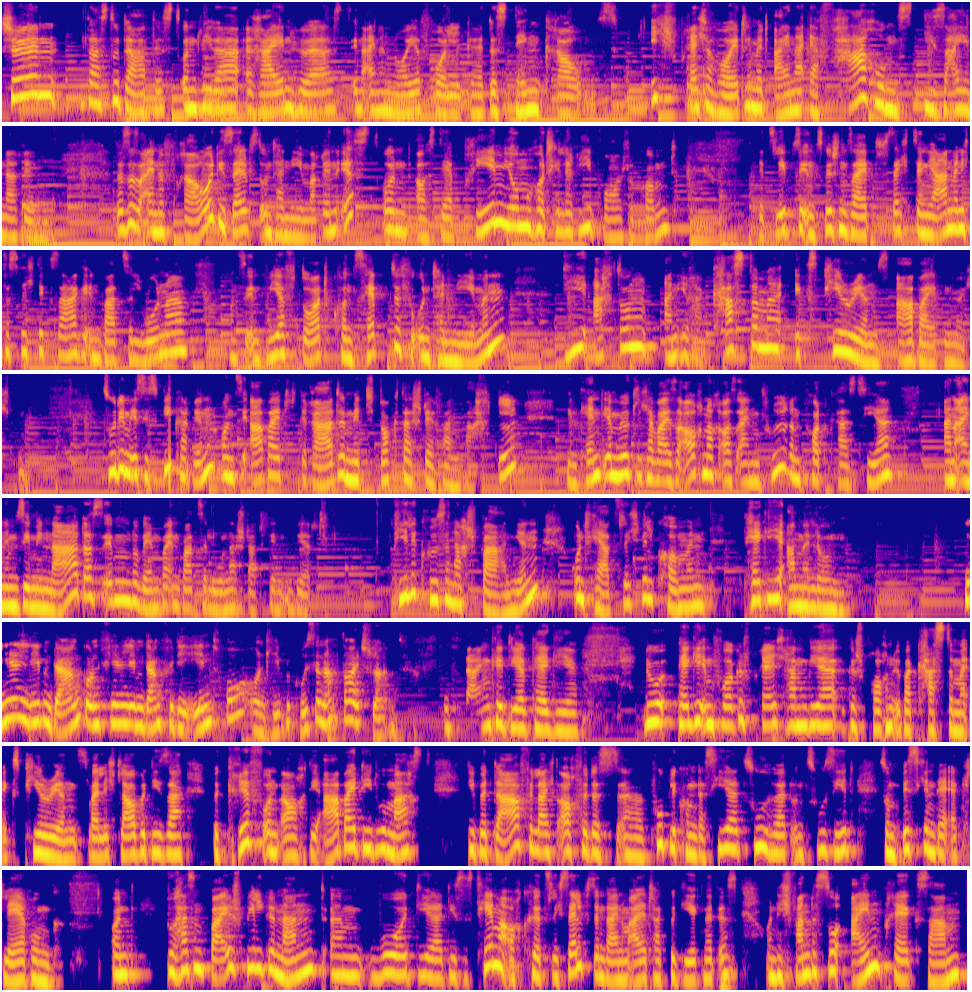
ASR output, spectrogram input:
Schön, dass du da bist und wieder reinhörst in eine neue Folge des Denkraums. Ich spreche heute mit einer Erfahrungsdesignerin. Das ist eine Frau, die selbst Unternehmerin ist und aus der Premium-Hotelleriebranche kommt. Jetzt lebt sie inzwischen seit 16 Jahren, wenn ich das richtig sage, in Barcelona und sie entwirft dort Konzepte für Unternehmen, die, Achtung, an ihrer Customer Experience arbeiten möchten. Zudem ist sie Speakerin und sie arbeitet gerade mit Dr. Stefan Bachtel, den kennt ihr möglicherweise auch noch aus einem früheren Podcast hier, an einem Seminar, das im November in Barcelona stattfinden wird. Viele Grüße nach Spanien und herzlich willkommen, Peggy Amelung. Vielen lieben Dank und vielen lieben Dank für die Intro und liebe Grüße nach Deutschland. Danke dir, Peggy. Du, Peggy, im Vorgespräch haben wir gesprochen über Customer Experience, weil ich glaube, dieser Begriff und auch die Arbeit, die du machst, die bedarf vielleicht auch für das äh, Publikum, das hier zuhört und zusieht, so ein bisschen der Erklärung. Und du hast ein Beispiel genannt, ähm, wo dir dieses Thema auch kürzlich selbst in deinem Alltag begegnet ist. Und ich fand es so einprägsam.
